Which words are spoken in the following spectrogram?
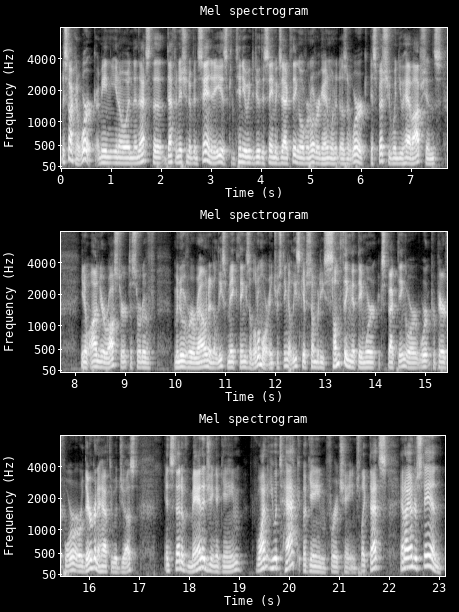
It's not going to work. I mean, you know, and, and that's the definition of insanity is continuing to do the same exact thing over and over again when it doesn't work, especially when you have options, you know, on your roster to sort of maneuver around and at least make things a little more interesting, at least give somebody something that they weren't expecting or weren't prepared for, or they're going to have to adjust. Instead of managing a game, why don't you attack a game for a change? Like that's, and I understand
